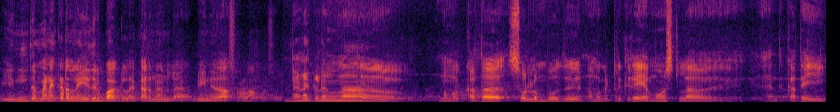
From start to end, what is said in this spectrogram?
இந்த மெனக்கடல் நான் எதிர்பார்க்கல கர்ணனில் அப்படின்னு ஏதாவது சொல்லலாமா சார்? மெனக்கடல்னா நம்ம கதை சொல்லும்போது நம்மக்கிட்ட இருக்கிற எமோஷ்னலாக அந்த கதை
